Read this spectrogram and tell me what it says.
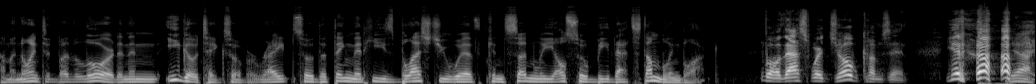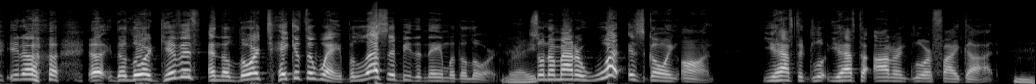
i'm anointed by the lord and then ego takes over right? So the thing that he's blessed you with can suddenly also be that stumbling block well that's where job comes in you know, yeah. you know uh, the lord giveth and the lord taketh away blessed be the name of the lord right. so no matter what is going on you have to you have to honor and glorify god hmm.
